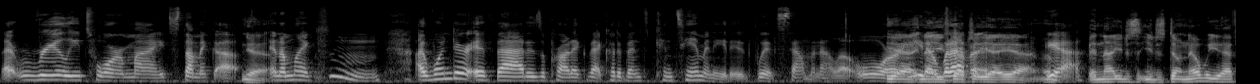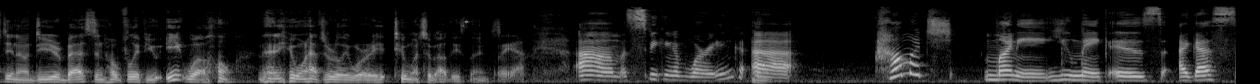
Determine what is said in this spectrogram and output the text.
that really tore my stomach up. Yeah. And I'm like, hmm, I wonder if that is a product that could have been contaminated with salmonella or yeah, you now know you whatever. to- yeah, yeah, Um, Yeah. And now you just you just don't know, but you have to you know do your best, and hopefully, if you eat well, then you won't have to really worry too much about these things. So, yeah. Um, speaking of worrying, uh, how much money you make is, I guess,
